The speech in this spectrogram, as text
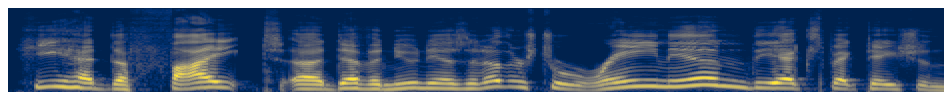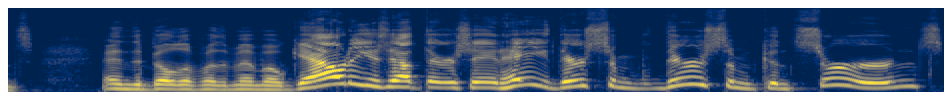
he had to fight uh, Devin Nunes and others to rein in the expectations and the buildup of the memo. Gowdy is out there saying, "Hey, there's some there are some concerns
